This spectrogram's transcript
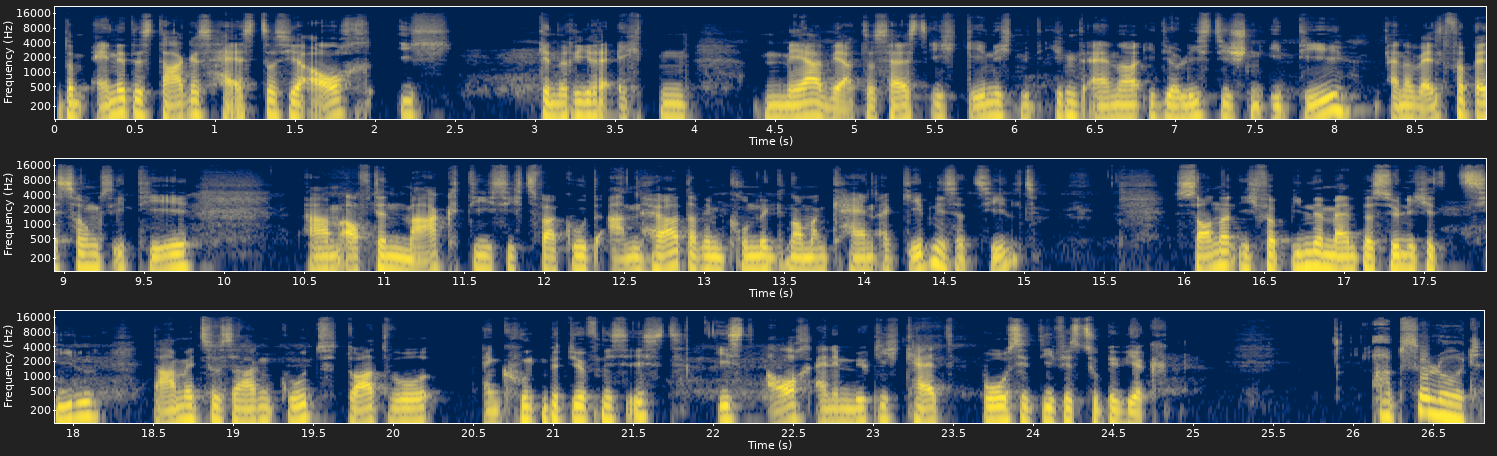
Und am Ende des Tages heißt das ja auch, ich generiere echten Mehrwert. Das heißt, ich gehe nicht mit irgendeiner idealistischen Idee, einer Weltverbesserungsidee ähm, auf den Markt, die sich zwar gut anhört, aber im Grunde genommen kein Ergebnis erzielt, sondern ich verbinde mein persönliches Ziel damit zu sagen, gut, dort wo ein Kundenbedürfnis ist, ist auch eine Möglichkeit, Positives zu bewirken. Absolut.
